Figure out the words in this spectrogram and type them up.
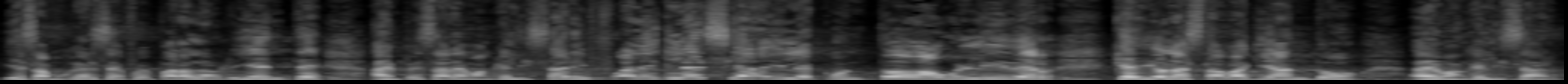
Y esa mujer se fue para el oriente a empezar a evangelizar y fue a la iglesia y le contó a un líder que Dios la estaba guiando a evangelizar.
